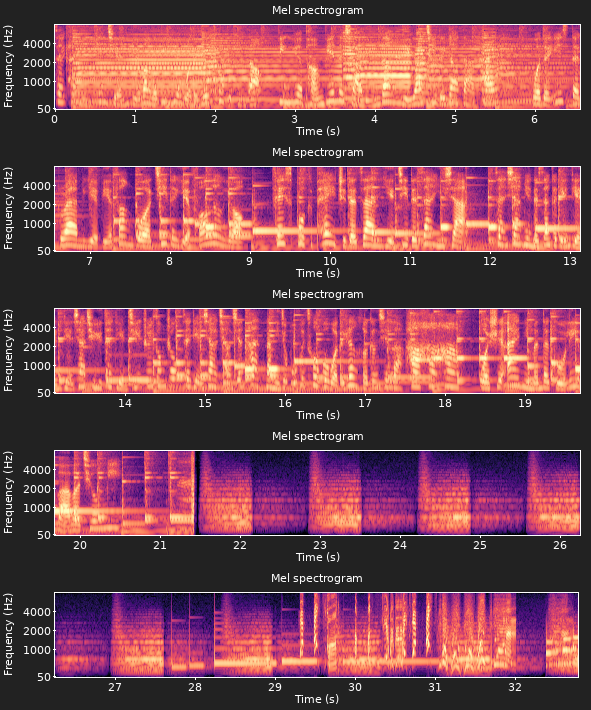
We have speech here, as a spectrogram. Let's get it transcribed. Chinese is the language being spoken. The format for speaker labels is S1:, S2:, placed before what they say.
S1: 在看影片前，别忘了订阅我的 YouTube 频道，订阅旁边的小铃铛也要记得要打开。我的 Instagram 也别放过，记得也 follow 哟。Facebook page 的赞也记得赞一下，赞下面的三个点点，点下去再点击追踪中，再点下抢先看，那你就不会错过我的任何更新了，哈哈哈！我是爱你们的鼓励娃娃秋咪。
S2: fun. One.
